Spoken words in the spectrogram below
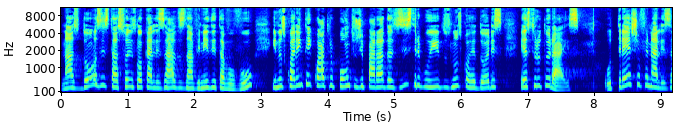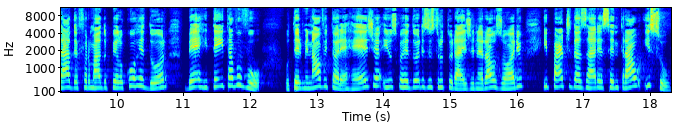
nas 12 estações localizadas na Avenida Itavuvu e nos 44 pontos de paradas distribuídos nos corredores estruturais. O trecho finalizado é formado pelo corredor BRT Itavuvu, o Terminal Vitória Régia e os corredores estruturais General Osório e parte das áreas Central e Sul.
